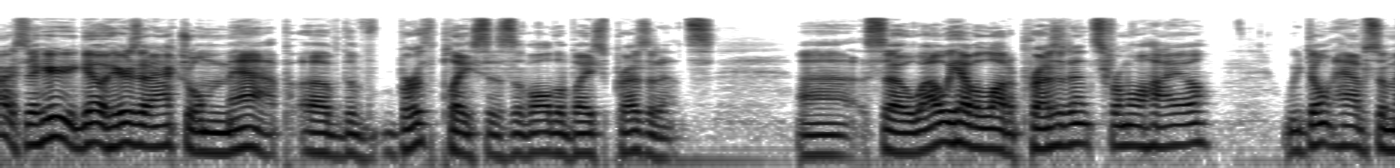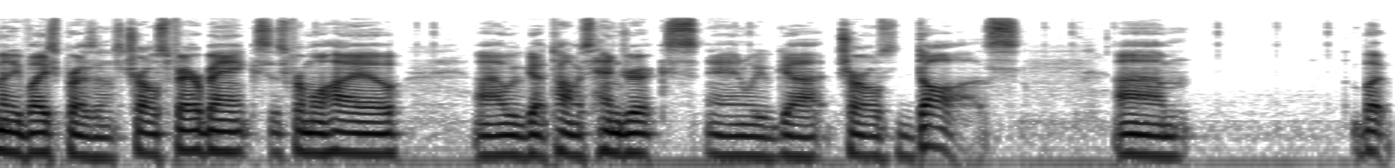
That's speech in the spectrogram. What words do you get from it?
All right, so here you go. Here's an actual map of the birthplaces of all the vice presidents. Uh, so while we have a lot of presidents from Ohio, we don't have so many vice presidents. Charles Fairbanks is from Ohio. Uh, we've got Thomas Hendricks and we've got Charles Dawes. Um, but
